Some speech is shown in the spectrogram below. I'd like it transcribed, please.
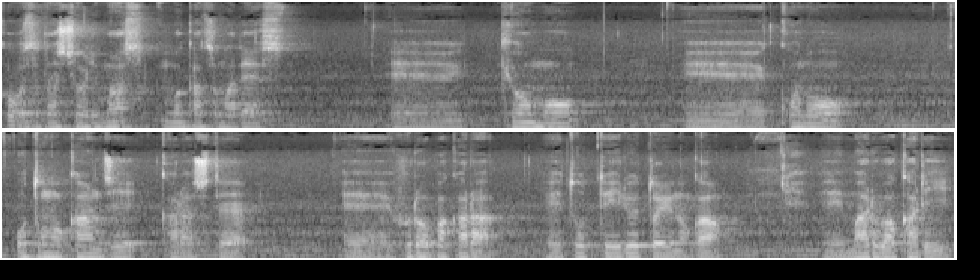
ご無沙汰しております。馬勝間です、えー、今日も、えー、この音の感じからして、えー、風呂場から、えー、撮っているというのが、えー、丸分かり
